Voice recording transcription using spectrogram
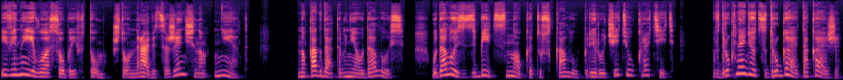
и вины его особой в том, что он нравится женщинам, нет. Но когда-то мне удалось. Удалось сбить с ног эту скалу, приручить и укротить. Вдруг найдется другая такая же.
